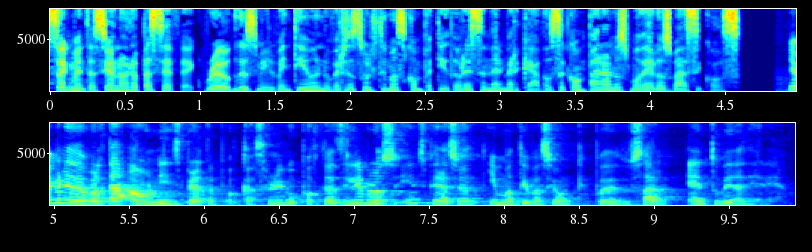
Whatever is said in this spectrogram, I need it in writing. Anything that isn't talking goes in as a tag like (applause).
Segmentación Euro Pacific Rogue 2021 versus últimos competidores en el mercado. Se comparan los modelos básicos. Bienvenido de vuelta a un Inspirate Podcast, el único podcast de libros, inspiración y motivación que puedes usar en tu vida diaria.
